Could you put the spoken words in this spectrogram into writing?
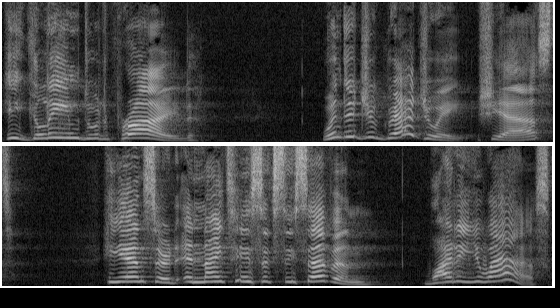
He gleamed with pride. When did you graduate? She asked. He answered, In 1967. Why do you ask?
